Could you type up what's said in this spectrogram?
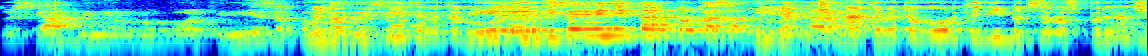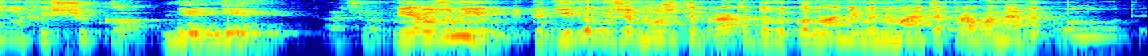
досягнення в роботі, не за показники. ви знаєте, ви так говорите, ніби... це мені так доказав. І Ні, така... чекайте, ви так говорите, ніби це розпорядження Фещука. Ні, ні. А що? Я розумію, тоді ви вже можете брати до виконання, ви не маєте права не виконувати.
